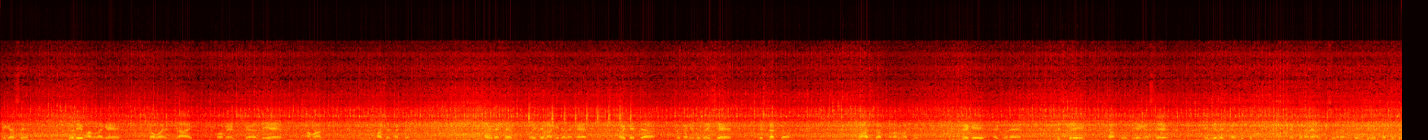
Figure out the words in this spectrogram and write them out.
ঠিক আছে? যদি ভালো লাগে, সবাই লাইক, কমেন্ট, শেয়ার দিয়ে আমার পাশে থাকবেন। ওই দেখেন, ওই যে লাঠিটা দেখেন। ওইটা দোকানি বোঝাইছে দেখে একজনে মিস্ত্রি কাপড় দিয়ে গেছে ইঞ্জিন স্টার্ট দিতে। মানে আর কিছুক্ষণের মধ্যে ইঞ্জিন স্টার্ট দিতে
